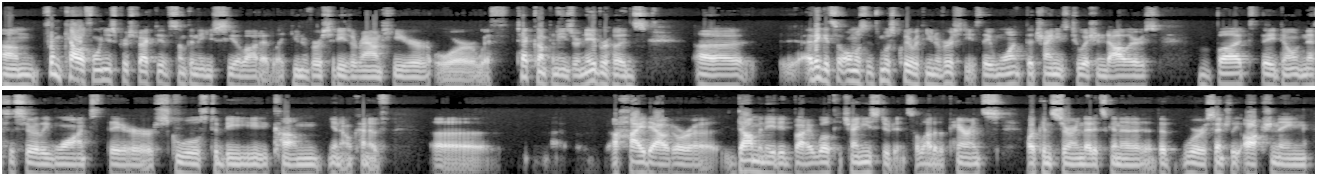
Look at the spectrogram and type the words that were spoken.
Um, from California's perspective, something that you see a lot at like universities around here or with tech companies or neighborhoods. Uh, I think it's almost it's most clear with universities. They want the Chinese tuition dollars, but they don't necessarily want their schools to become you know kind of uh, a hideout or a, dominated by wealthy Chinese students. A lot of the parents are concerned that it's going to that we're essentially auctioning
